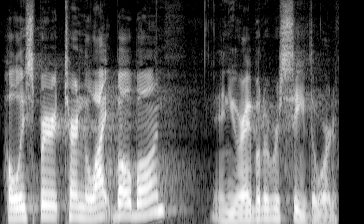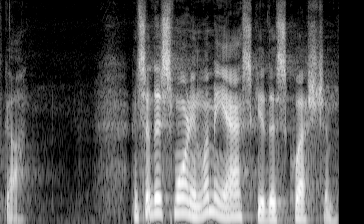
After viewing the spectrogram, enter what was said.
Holy Spirit turned the light bulb on, and you were able to receive the word of God. And so this morning, let me ask you this question.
